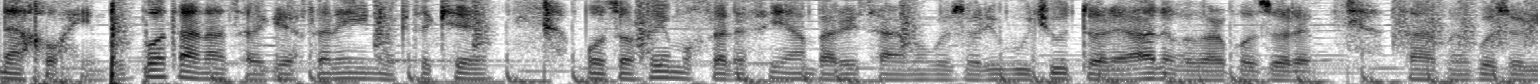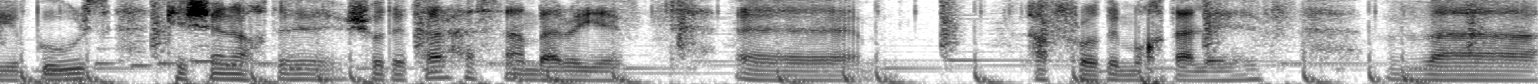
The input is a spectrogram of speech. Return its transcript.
نخواهیم بود. با در نظر گرفتن این نکته که بازارهای مختلفی هم برای سرمایه گذاری وجود داره علاوه بر بازار سرمایه گذاری بورس که شناخته شده تر هستن برای افراد مختلف و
